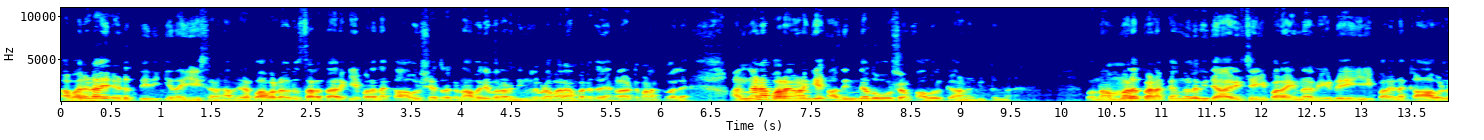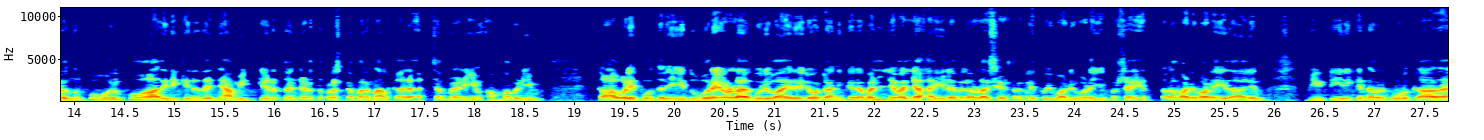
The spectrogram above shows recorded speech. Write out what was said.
അവരുടെ എടുത്തിരിക്കുന്ന ഈശ്വരനാണ്. ചിലപ്പോൾ അവരുടെ ഒരു സ്ഥലത്തായിരിക്കും ഈ പറയുന്ന കാവ് ക്ഷേത്രമൊക്കെ അവർ പറയണം നിങ്ങളിവിടെ വരാൻ പറ്റത്തില്ല ഞങ്ങളായിട്ട് മണക്കുമല്ലേ അങ്ങനെ പറയുവാണെങ്കിൽ അതിന്റെ ദോഷം അവർക്കാണ് കിട്ടുന്നത്. അപ്പോൾ നമ്മൾ പിണക്കങ്ങൾ വിചാരിച്ച് ഈ പറയുന്ന വീട് ഈ പറയുന്ന കാവുകളിലൊന്നും പോ പോകാതിരിക്കരുത്. ഞാൻ മിക്കയിടത്തും എന്റെ അടുത്ത് പ്രശ്നം വരുന്ന ആൾക്കാർ അച്ഛൻ വഴിയും അമ്മ വഴിയും കാവുകളിൽ പോകത്തില്ല. ഈ ദൂരെയുള്ള ഗുരുവായൂർ ചോട്ടാനിക്കര വലിയ വലിയ ഹൈ ലെവലുള്ള ക്ഷേത്രങ്ങളിൽ പോയി വഴിപാട് ചെയ്യും. പക്ഷേ എത്ര വഴിപാട് ചെയ്താലും വീട്ടിൽ ഇരിക്കേണ്ടവർക്ക് കൊടുക്കാതെ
